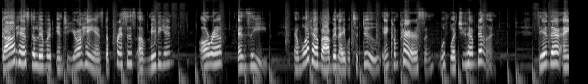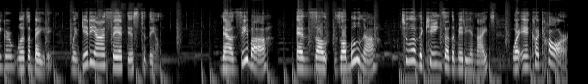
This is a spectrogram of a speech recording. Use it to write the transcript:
God has delivered into your hands the princes of Midian, Oreb, and Zeb. And what have I been able to do in comparison with what you have done? Then their anger was abated when Gideon said this to them. Now Zebah and Zalmunna Two of the kings of the Midianites were in Karkor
